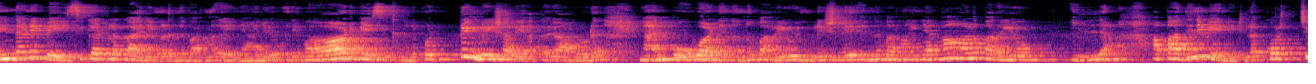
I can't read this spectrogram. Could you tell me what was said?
എന്താണ് ഈ ബേസിക് ആയിട്ടുള്ള കാര്യങ്ങൾ എന്ന് പറഞ്ഞു കഴിഞ്ഞാൽ ഒരുപാട് ബേസിക് എന്നല്ല. ഇപ്പോൾ ഒട്ടും ഇംഗ്ലീഷ് അറിയാത്ത ഒരാളോട് ഞാൻ പോവുകയാണ് എന്നൊന്ന് പറയൂ ഇംഗ്ലീഷിൽ എന്ന് പറഞ്ഞു കഴിഞ്ഞാൽ ആ ആൾ പറയോ? ഇല്ല. അപ്പോൾ അതിന് വേണ്ടിയിട്ടുള്ള കുറച്ച്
